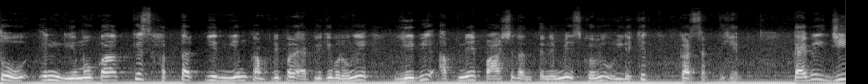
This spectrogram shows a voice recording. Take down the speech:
तो इन नियमों का किस हद तक ये नियम कंपनी पर एप्लीकेबल होंगे, ये भी अपने पार्षद अंतर्नियम में इसको भी उल्लेखित कर सकती है। Table G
